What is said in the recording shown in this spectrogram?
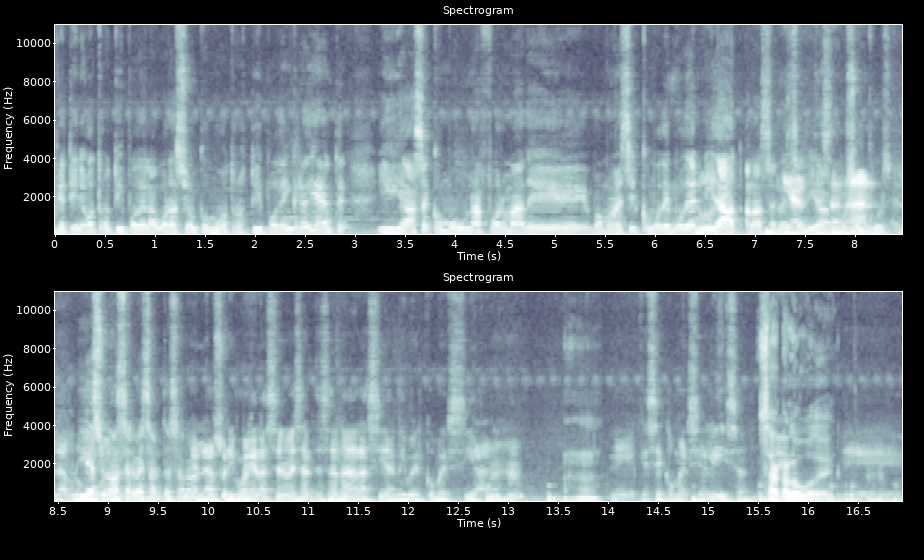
que tiene otro tipo de elaboración con otros tipos de ingredientes y hace como una forma de, vamos a decir, como de modernidad a la Y cervecería Blue Y es una cerveza artesanal. La primera cerveza artesanal así a nivel comercial eh, que se comercializa. Sácalo, Bodé. Eh,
